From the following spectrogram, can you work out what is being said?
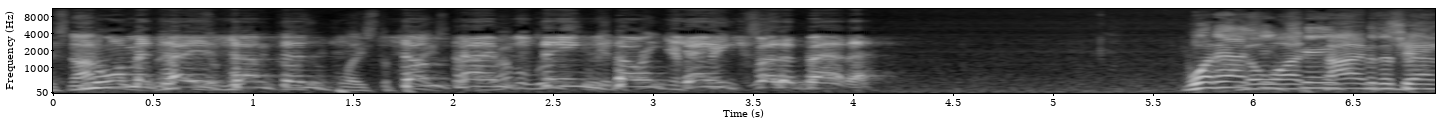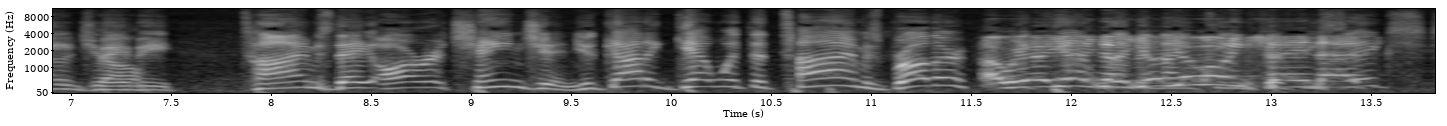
It's not. You a want me to tell you The moment goes something? place place. Sometimes things don't change for the better. what You hasn't know what? changed Times for the better, change, Joe? baby. Times they are a changing. You got to get with the times, brother. Oh, you yeah, no, you're, you're only saying that. 1956.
